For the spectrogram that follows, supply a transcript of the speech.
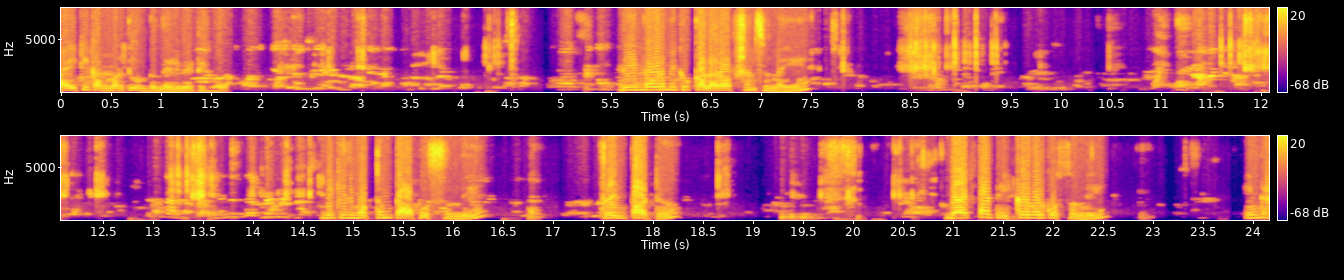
పైకి కనబడుతూ ఉంటుంది ఎలివేటింగ్ కూడా. దీంట్లో కూడా మీకు కలర్ ఆప్షన్స్ ఉన్నాయి. మీకు ఇది మొత్తం టాప్ వస్తుంది. ఫ్రంట్ పార్ట్. బ్యాక్ పార్ట్ ఇక్కడ వరకు వస్తుంది. ఇంకా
